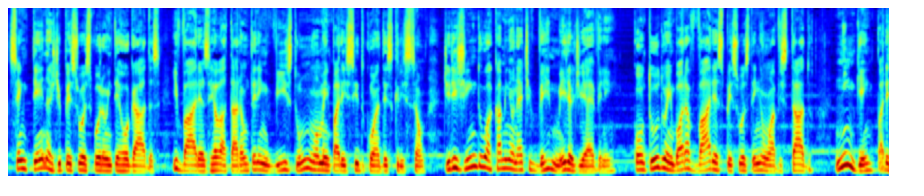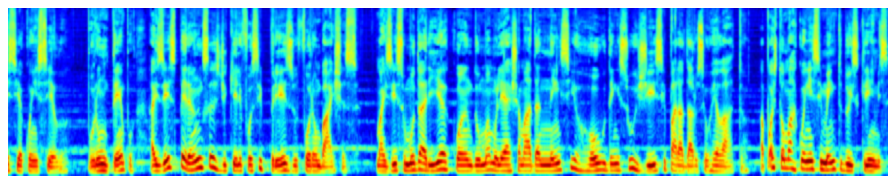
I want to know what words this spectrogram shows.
Centenas de pessoas foram interrogadas e várias relataram terem visto um homem parecido com a descrição dirigindo a caminhonete vermelha de Evelyn. Contudo, embora várias pessoas tenham avistado, ninguém parecia conhecê-lo. Por um tempo, as esperanças de que ele fosse preso foram baixas. Mas isso mudaria quando uma mulher chamada Nancy Holden surgisse para dar o seu relato. Após tomar conhecimento dos crimes,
